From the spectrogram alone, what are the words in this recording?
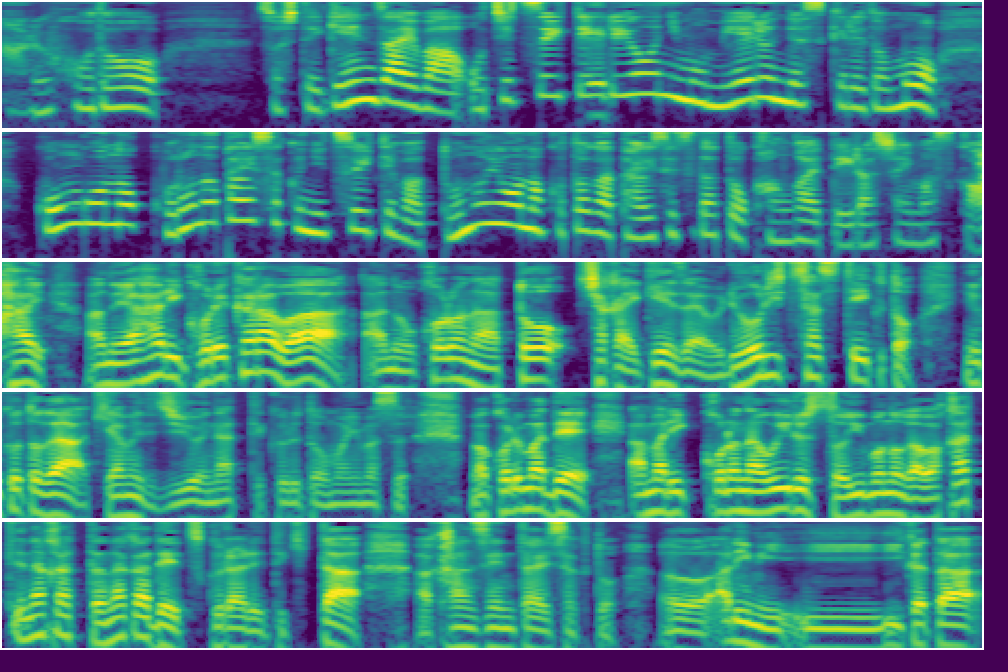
なるほど。そして現在は落ち着いているようにも見えるんですけれども今後のコロナ対策についてはどのようなことが大切だと考えていらっしゃいますか、はい、あのやはりこれからはあのコロナと社会経済を両立させていくということが極めて重要になってくると思います、まあ、これまであまりコロナウイルスというものが分かってなかった中で作られてきた感染対策とある意味言い方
